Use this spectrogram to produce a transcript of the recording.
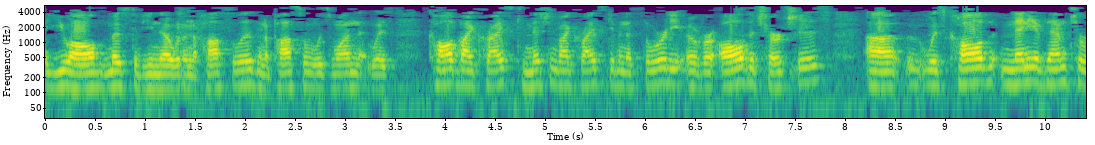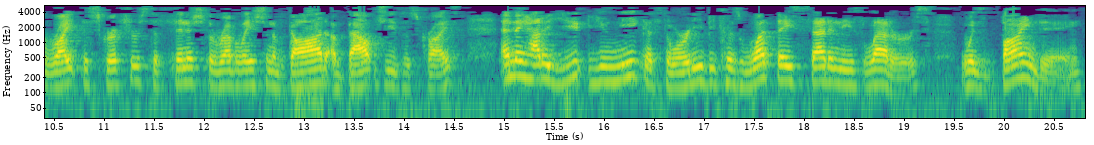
you all, most of you know what an apostle is. An apostle was one that was called by Christ, commissioned by Christ, given authority over all the churches, uh, was called, many of them, to write the scriptures, to finish the revelation of God about Jesus Christ. And they had a u- unique authority because what they said in these letters was binding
